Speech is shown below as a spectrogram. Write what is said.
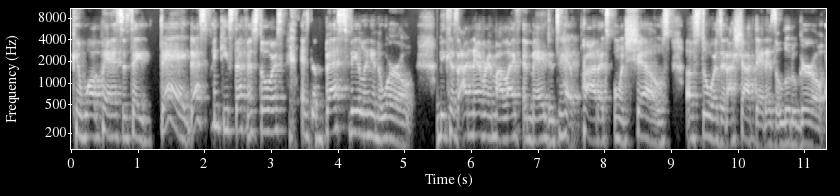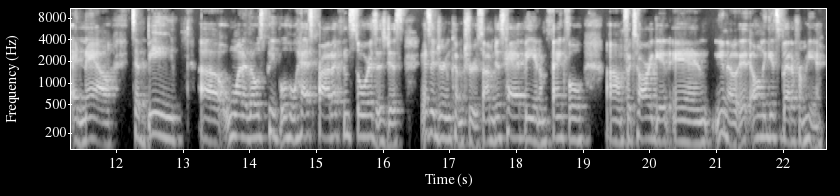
can walk past and say, Dag, that's Pinky stuff in stores. It's the best feeling in the world because I never in my life imagined to have products on shelves of stores that I shopped at as a little girl. And now to be uh, one of those people who has products in stores is just, it's a dream come true. So I'm just happy and I'm thankful um, for Target. And, you know, it only gets better from here.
